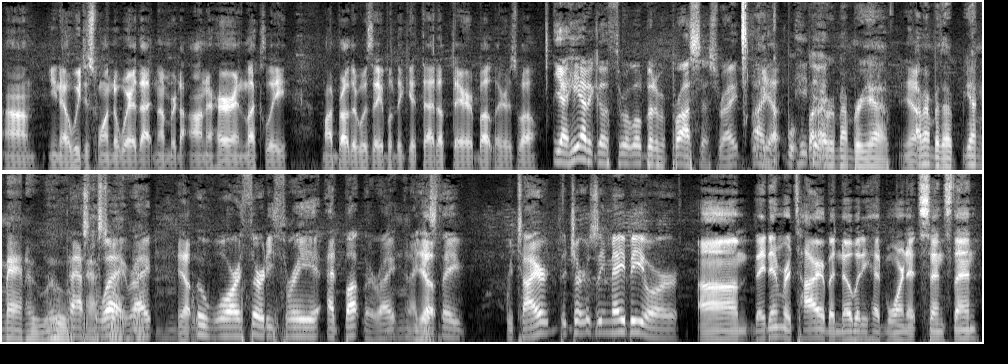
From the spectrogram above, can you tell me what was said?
um, you know we just wanted to wear that number to honor her, and luckily my brother was able to get that up there at Butler as well. Yeah, he had to go through a little bit of a process, right? I, Yeah. He I remember, yeah. Yeah. I remember the young man who, who, who passed, away, right? Mm-hmm. Yep. Who wore 33 at Butler, right? And I Yep. guess they retired the jersey, maybe, or Um, they didn't retire, but nobody had worn it since then.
